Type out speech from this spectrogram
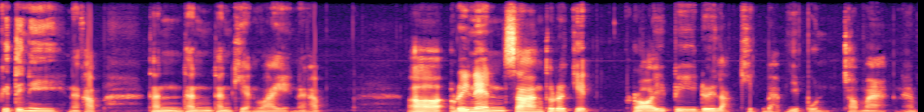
กิตินีนะครับท่านท่านท่านเขียนไว้นะครับเอ่อรีเนนสร้างธุรกิจร้อยปีด้วยหลักคิดแบบญี่ปุ่นชอบมากนะครับ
